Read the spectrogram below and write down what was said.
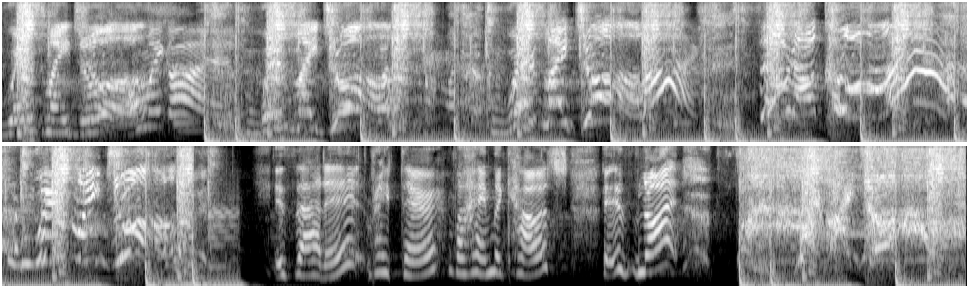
Where's my jewel? Oh my god. Where's my jewel? Where's my jewel? So not cool! Where's my jewel? Is that it? Right there? Behind the couch? It's not?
